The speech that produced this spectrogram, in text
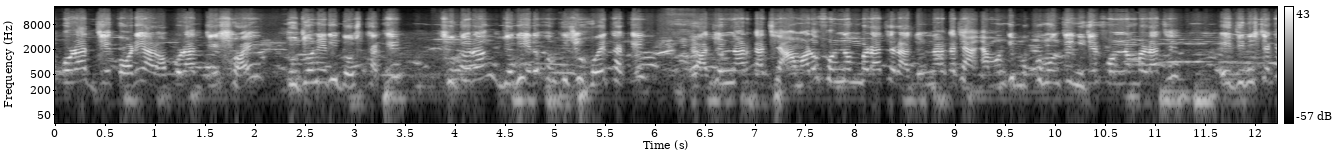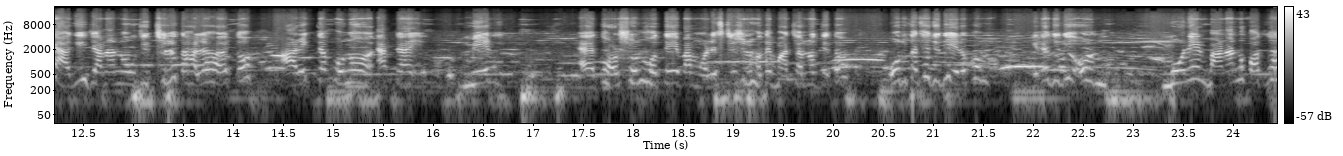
অপরাধ যে করে আর অপরাধ যে সয়, দুজনেরই দোষ থাকে। সুতরাং যদি এরকম কিছু হয়ে থাকে, রাজন্যার কাছে আমারও ফোন নাম্বার আছে, রাজন্যার কাছে এমনকি মুখ্যমন্ত্রী নিজের ফোন নাম্বার আছে, এই জিনিসটাকে আগেই জানানো উচিত ছিল। তাহলে হয়তো আরেকটা কোনো একটা মেয়ের ধর্ষণ হতে বা মলেস্টেশন হতে বাঁচানো যেত। ওর কাছে যদি এরকম, এটা যদি ওর মনের বানানো কথা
